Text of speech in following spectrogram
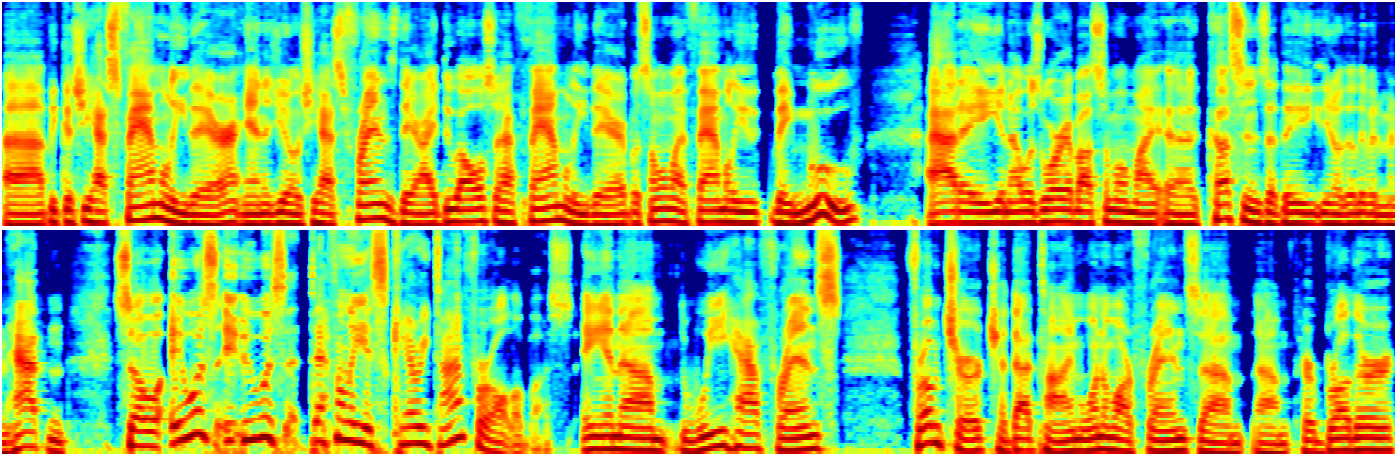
Uh, because she has family there and you know she has friends there. I do also have family there, but some of my family they move, Had a, you know, I was worried about some of my uh, cousins that they, you know, they live in Manhattan. So it was, it was definitely a scary time for all of us. And um, we have friends from church at that time. One of our friends, um, um, her brother,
